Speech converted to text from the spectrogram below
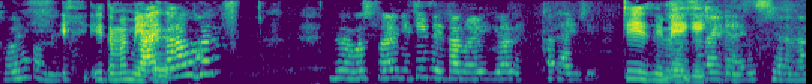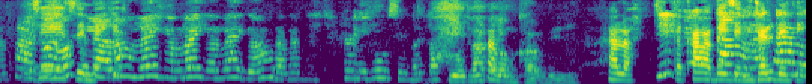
તો એનું એ તો મમ્મી ટ્રાય કરાવું તને વસ્તુ આવી ચીજ તારો આવી ગયો ને ખટાઈ છે. ચીઝી મેગી ચીઝ ને. ચીઝી મેગી ખાવા બેસી. હાલો તો ખાવા બેસી જલ્દીથી.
